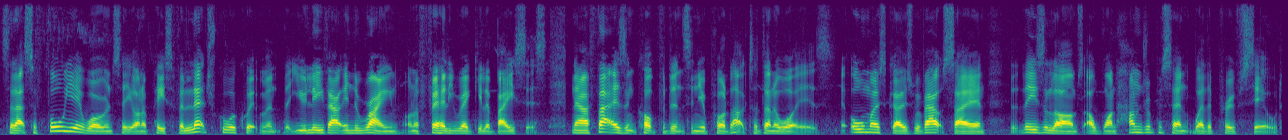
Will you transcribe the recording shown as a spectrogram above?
So that's a four year warranty on a piece of electrical equipment that you leave out in the rain on a fairly regular basis. Now, if that isn't confidence in your product, I don't know what is. It almost goes without saying that these alarms are 100% weatherproof sealed.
